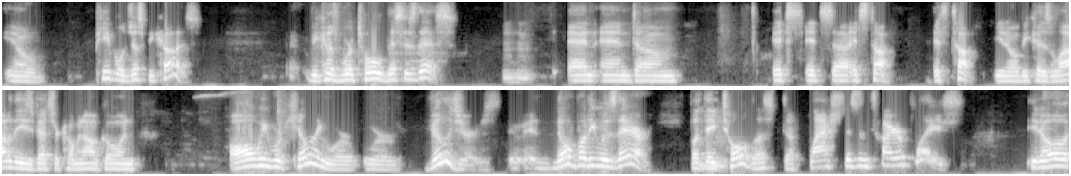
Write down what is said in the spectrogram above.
you know, people just because, because we're told this is this Mhm. And and um, it's it's uh, it's tough. It's tough, you know, because a lot of these vets are coming out going, all we were killing were were villagers. Nobody was there, but they Mhm. told us to flash this entire place. You know,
